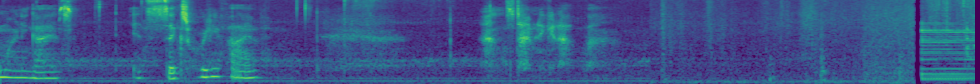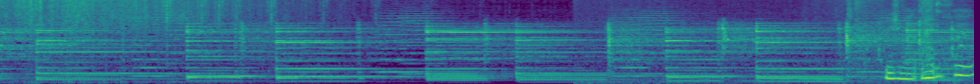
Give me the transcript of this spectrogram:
Good morning, guys. It's 6:45. And it's time to get up. Here's my outfit.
